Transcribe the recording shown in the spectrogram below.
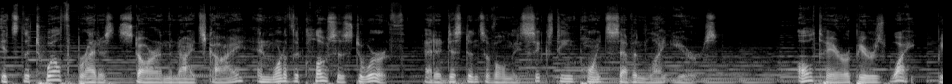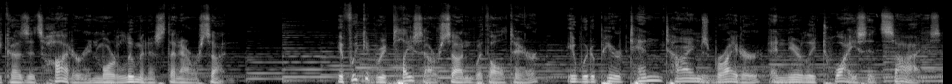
It's the 12th brightest star in the night sky and one of the closest to Earth, at a distance of only 16.7 light years. Altair appears white because it's hotter and more luminous than our Sun. If we could replace our Sun with Altair, it would appear 10 times brighter and nearly twice its size.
